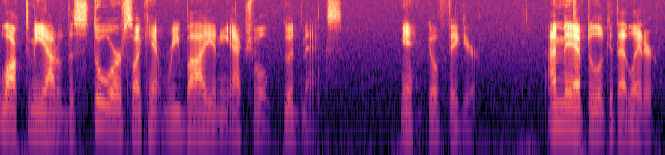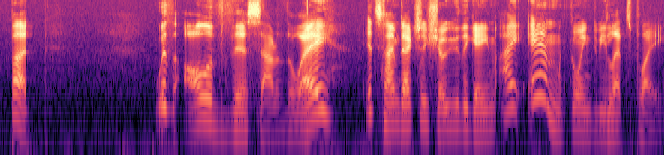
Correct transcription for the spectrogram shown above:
locked me out of the store so I can't rebuy any actual good mechs. Yeah, go figure. I may have to look at that later. But with all of this out of the way, it's time to actually show you the game I am going to be Let's Playing.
